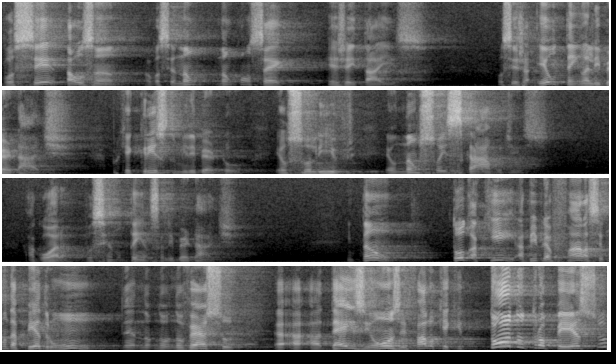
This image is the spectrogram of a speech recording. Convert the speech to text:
Você está usando, mas você não, não consegue rejeitar isso. Ou seja, eu tenho a liberdade, porque Cristo me libertou. Eu sou livre, eu não sou escravo disso. Agora, você não tem essa liberdade. Então, todo aqui a Bíblia fala, 2 Pedro 1, né, no, no, verso a, a 10 e 11, fala o que? Que todo tropeço,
